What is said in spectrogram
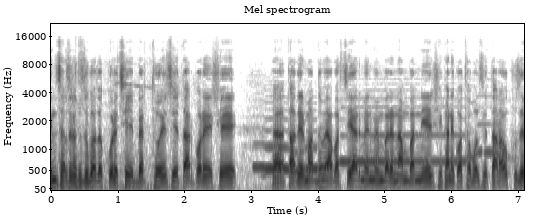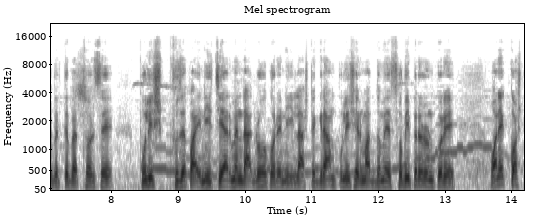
ইনচার্জের সাথে যোগাযোগ করেছে, ব্যর্থ হয়েছে। তারপরে সে তাদের মাধ্যমে আবার চেয়ারম্যান মেম্বারের নাম্বার নিয়ে সেখানে কথা বলছে। তারাও খুঁজে বেরতে ব্যর্থ হয়েছে। পুলিশ খুঁজে পায়নি, চেয়ারম্যানরা আগ্রহ করেনি। লাস্টে গ্রাম পুলিশের মাধ্যমে ছবি প্রেরণ করে অনেক কষ্ট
